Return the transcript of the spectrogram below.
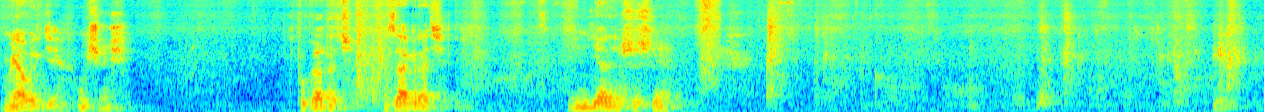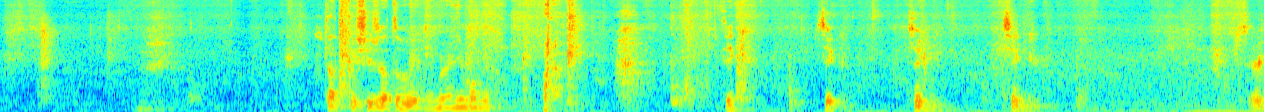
miały gdzie usiąść. Pogadać, zagrać. Indianie przyszli. Tatko się za to wyjmie, bo ja nie mogę. Cyk, cyk, cyk, cyk, cyk.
